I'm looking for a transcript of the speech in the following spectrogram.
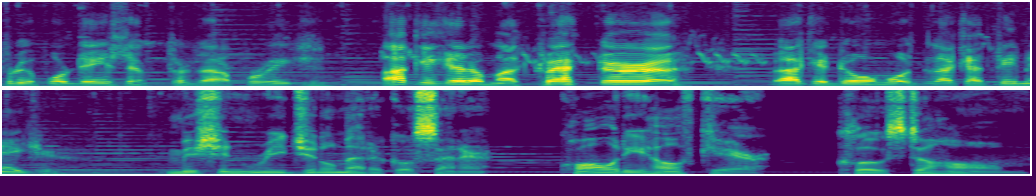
three or four days after the operation. I could get on my tractor. Uh, I could do almost like a teenager. Mission Regional Medical Center. Quality health care close to home.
